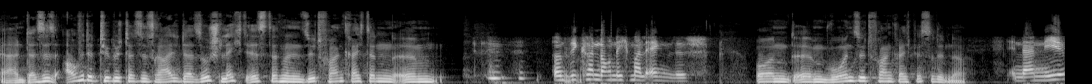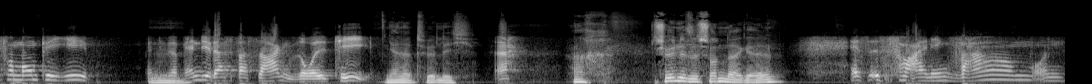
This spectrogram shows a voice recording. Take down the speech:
Ja, und das ist auch wieder typisch, dass das Radio da so schlecht ist, dass man in Südfrankreich dann, ähm, Und Sie können doch nicht mal Englisch. und ähm, wo in Südfrankreich bist du denn da? In der Nähe von Montpellier. Wenn, Hm. dir, wenn dir das was sagen sollte. Ja, natürlich. Ah, Ach, schön ist es schon da, gell? es ist vor allen Dingen warm und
